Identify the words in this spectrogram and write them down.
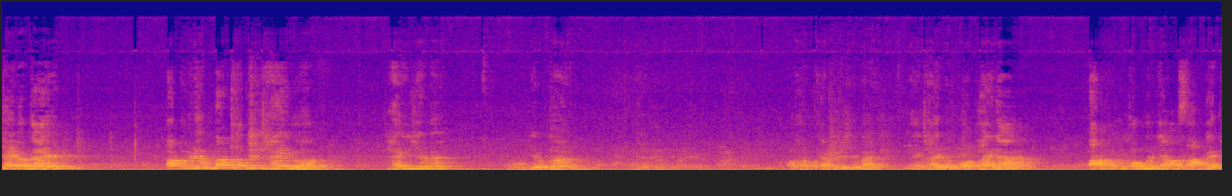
ใช้แบบไหนปลั๊กไม่ได้ปลั๊กกลมยังใช้เหรอครับใช่ใช่ไหมโอ้เยี่ยมมากเอาทำประกันด้วยใช่ไหมแต่ใช้มันปลอดภัยนะปั๊บกลมมันยาว3เมตร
